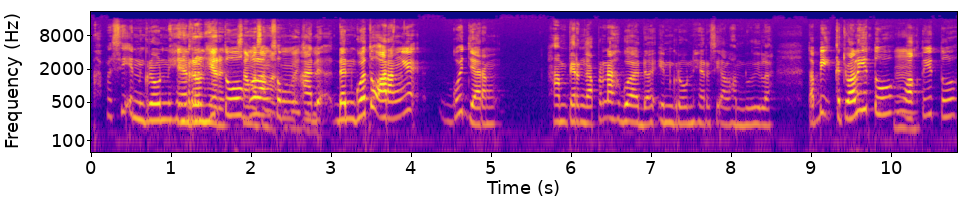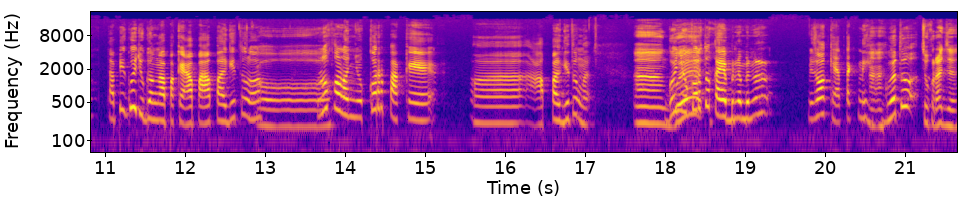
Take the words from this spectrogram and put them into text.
apa sih ingrown hair Ingrown gitu gue langsung gua juga. ada dan gue tuh orangnya gue jarang hampir nggak pernah gue ada ingrown hair sih alhamdulillah tapi kecuali itu Hmm. waktu itu tapi gue juga nggak pakai apa-apa gitu loh Oh. lu kalau nyukur pakai eh, apa gitu nggak Eh, gue nyukur tuh kayak bener-bener misal ketek nih gue tuh cukur aja.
